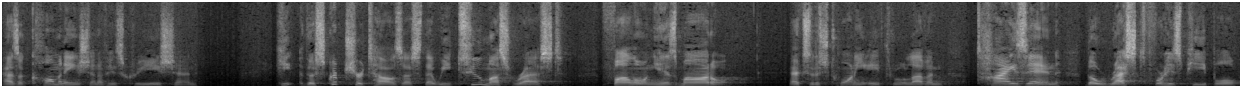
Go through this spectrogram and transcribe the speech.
as a culmination of his creation, he, the Scripture tells us that we too must rest following his model. Exodus 28 through 11 ties in the rest for his people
